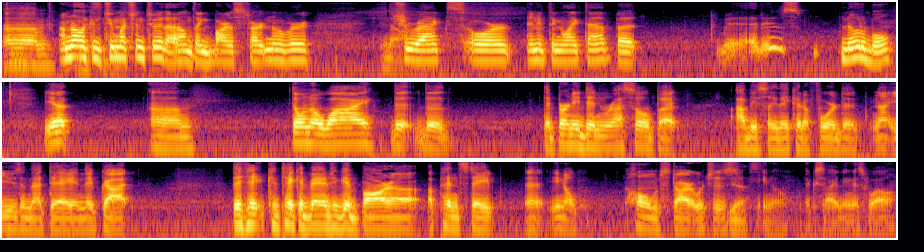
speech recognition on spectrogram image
Um, I'm not looking too much into it. I don't think Barr's starting over no. Truax or anything like that, but it is notable. Yet, um, don't know why the the that Bernie didn't wrestle, but obviously they could afford to not use him that day, and they've got they take, can take advantage and give Barr a, a Penn State, uh, you know, home start, which is Yes. you know exciting as well.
